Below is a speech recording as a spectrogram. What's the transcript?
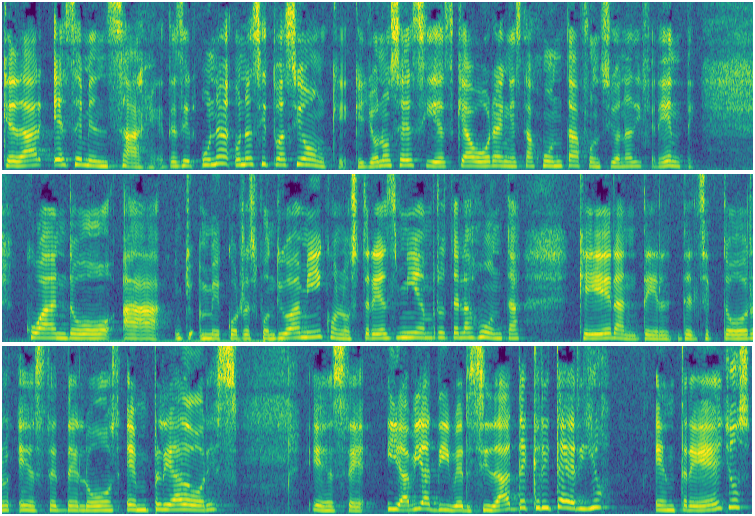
que dar ese mensaje, es decir, una, una situación que, que yo no sé si es que ahora en esta junta funciona diferente. Cuando ah, yo- me correspondió a mí con los tres miembros de la junta que eran del, del sector este de los empleadores, este, y había diversidad de criterio entre ellos,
